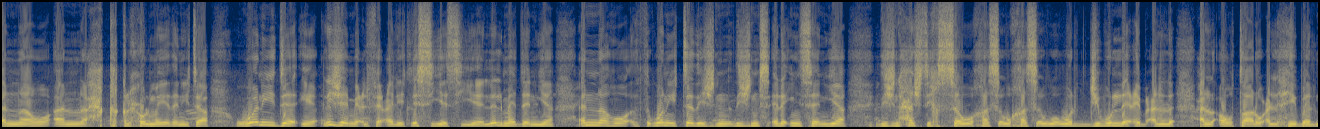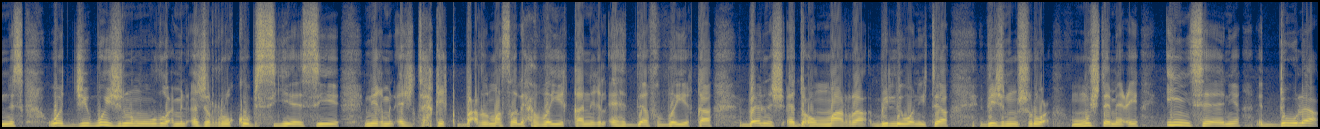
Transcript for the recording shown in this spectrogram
أنه أن نحقق الحلم ذنيتا وندائي لجميع الفعاليات السياسية للمدنيه أنه ونيتا ديج مسألة إنسانية ديج حاجتي خصها وخاص وخاص وتجيبوا اللعب على على الأوتار وعلى الحبال. الناس وتجيبوا يجي الموضوع من أجل الركوب السياسي نغ من أجل تحقيق بعض المصالح الضيقة نغ الأهداف الضيقة. بلش أدعو مرة باللي ونيتا ديج المشروع مجتمعي إنساني الدولة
